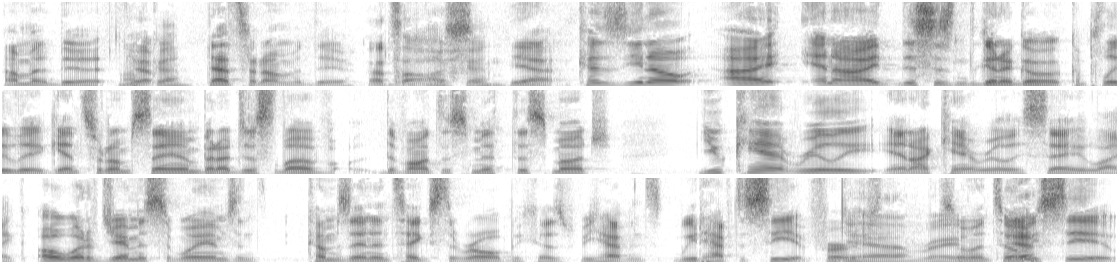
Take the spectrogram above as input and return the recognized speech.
I'm gonna do it. Yep. Okay. That's what I'm gonna do. That's Okay. awesome. Yeah, because you know, I and I. This isn't gonna go completely against what I'm saying, but I just love Devonta Smith this much. You can't really, and I can't really say like, oh, what if Jameson Williams and comes in and takes the role because we haven't we'd have to see it first. Yeah, right. So until Yeah. we see it,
